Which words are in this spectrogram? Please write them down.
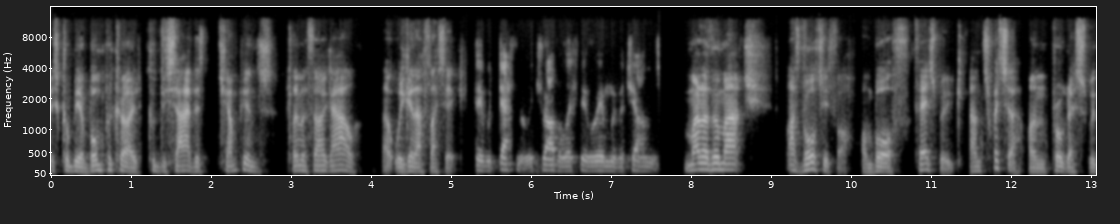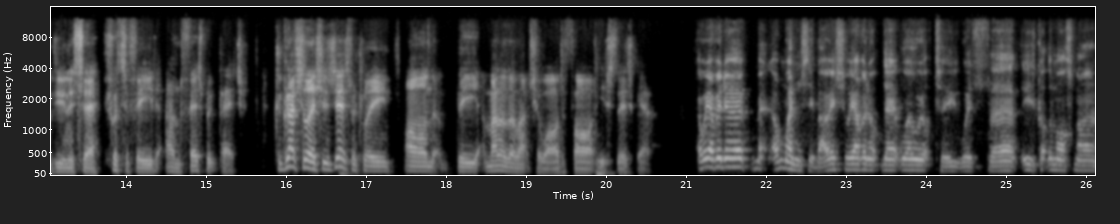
This could be a bumper crowd, could decide the champions, Plymouth Argyle at Wigan Athletic. They would definitely travel if they were in with a chance. Man of the match, as voted for on both Facebook and Twitter on Progress with Unity Twitter feed and Facebook page. Congratulations, James McLean, on the Man of the Match award for yesterday's game. Are we having a on Wednesday, Barry? So we have an update where we're up to with uh, who's got the most man of the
